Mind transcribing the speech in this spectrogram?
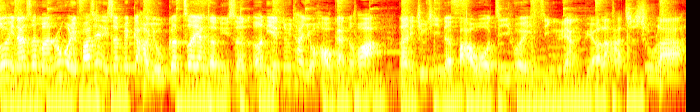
所以男生们，如果你发现你身边刚好有个这样的女生，而你也对她有好感的话，那你就记得把握机会，尽量不要让她吃醋啦。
